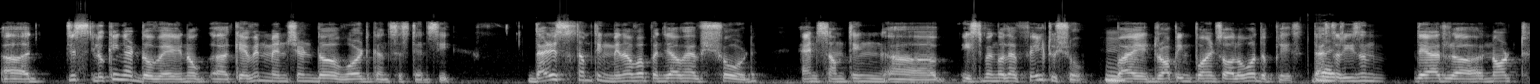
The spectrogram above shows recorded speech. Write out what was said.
Uh, just looking at the way you know, uh, Kevin mentioned the word consistency. That is something Minerva Punjab have showed and something uh, East Bengal have failed to show by dropping points all over the place. That's Right. the reason they are uh, not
